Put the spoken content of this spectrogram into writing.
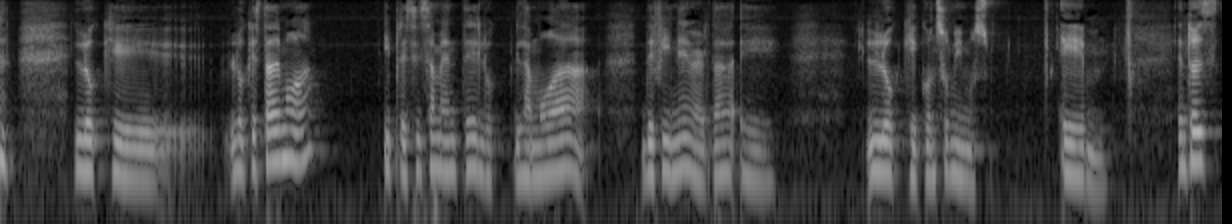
lo que, lo que está de moda y precisamente la moda define, ¿verdad?, eh, lo que consumimos. Em, entonces,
